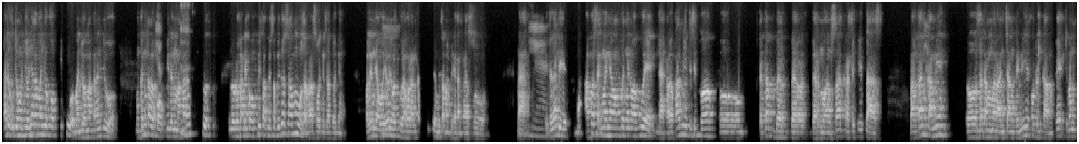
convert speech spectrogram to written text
ada ujung-ujungnya kan menjual kopi juga, menjual makanan juga. Mungkin kalau ya. kopi dan makanan itu seluruh kali kopi satu-satu itu sama rasanya satunya. Paling jauh-jauh hmm. orang-orang yang bisa membedakan rasa. Nah, yeah. itu tadi apa segmen yang pengen gue. Nah, kalau kami di situ um, tetap ber, ber, bernuansa kreativitas. Bahkan yeah. kami uh, sedang merancang ini order kampe, cuman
